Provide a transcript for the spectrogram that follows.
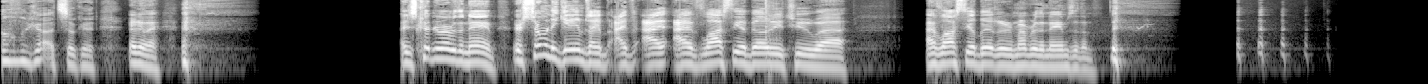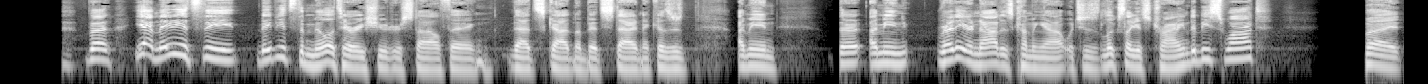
Oh my god, it's so good. Anyway. I just couldn't remember the name. There's so many games I've I've I, I've lost the ability to uh I've lost the ability to remember the names of them. but yeah, maybe it's the maybe it's the military shooter style thing that's gotten a bit stagnant because there's, I mean, there. I mean, Ready or Not is coming out, which is looks like it's trying to be SWAT, but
